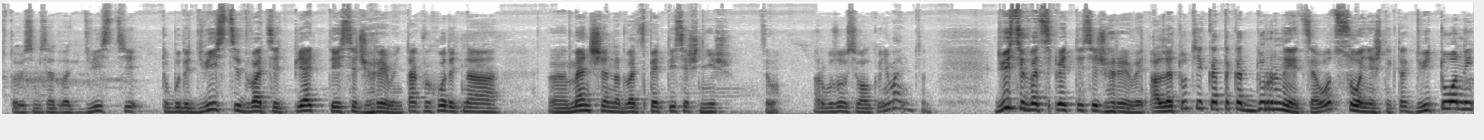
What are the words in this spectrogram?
182, 200, то буде 225 тисяч гривень. Так виходить на е, менше на 25 тисяч, ніж це. Гарбузову сівалку внимання. 225 тисяч гривень. Але тут яка така дурниця. От соняшник, так, 2 тони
